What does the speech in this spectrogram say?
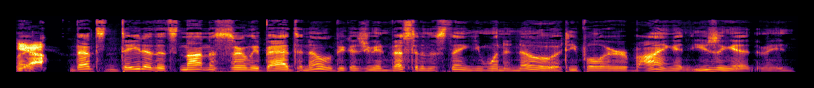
like, yeah, that's data that's not necessarily bad to know because you invested in this thing. You want to know if people are buying it and using it. I mean,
